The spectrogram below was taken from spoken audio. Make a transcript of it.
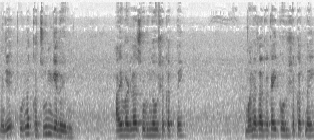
म्हणजे पूर्ण खचून गेलो आहे मी. आई वडिला सोडून जाऊ शकत नाही. मनासारखं काही करू शकत नाही.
